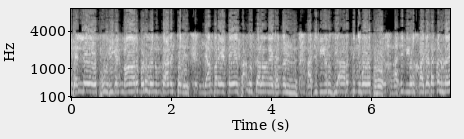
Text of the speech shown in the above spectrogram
ഇതല്ലേ പൂർവികന്മാർ മുഴുവനും കാണിച്ചത്? ഞാൻ പറയട്ടെ സാധുക്കളായ ഞങ്ങൾ അജ്മീർ സിയാറത്തിന് പോയപ്പോ അജ്മീർ ഹജ തങ്ങളുടെ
